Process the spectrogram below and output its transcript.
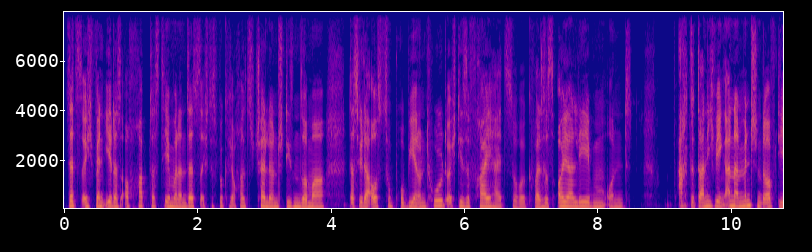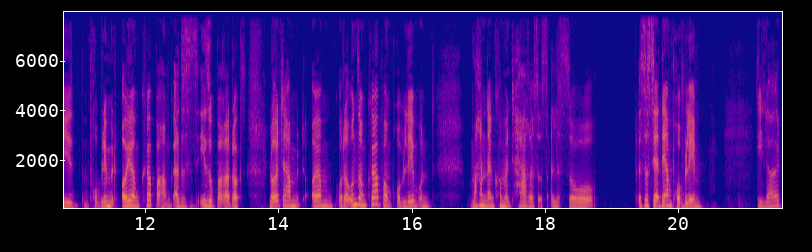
setzt euch, wenn ihr das auch habt, das Thema, dann setzt euch das wirklich auch als Challenge diesen Sommer, das wieder auszuprobieren und holt euch diese Freiheit zurück, weil es ist euer Leben und achtet da nicht wegen anderen Menschen drauf, die ein Problem mit eurem Körper haben. Also es ist eh so paradox. Leute haben mit eurem oder unserem Körper ein Problem und machen dann Kommentare. Es ist alles so, es ist ja deren Problem. Die Leute,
